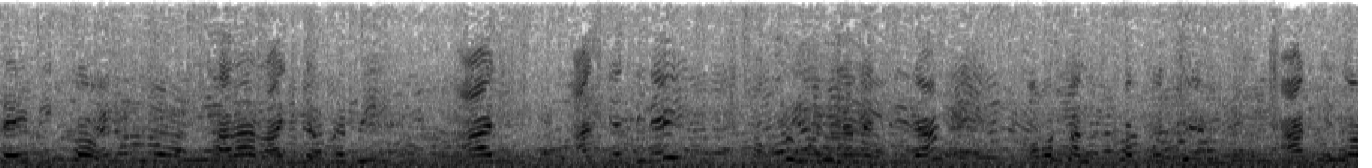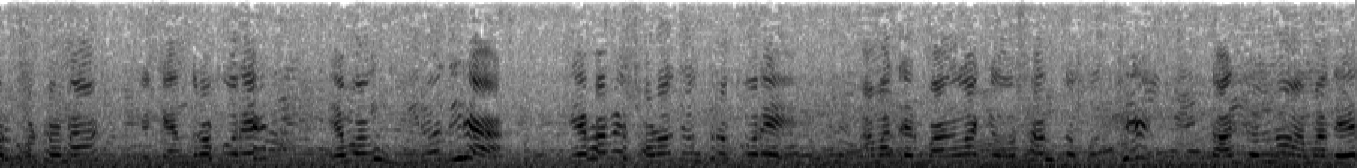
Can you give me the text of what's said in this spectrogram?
সেই বিক্ষোভ সারা রাজ্যব্যাপী আজ আজকের দিনেই সকল মহিলা নেত্রীরা অবস্থান বিক্ষোভ করছে আর্থিকর ঘটনাকে কেন্দ্র করে এবং বিরোধীরা যেভাবে ষড়যন্ত্র করে আমাদের বাংলাকে অশান্ত করছে, তার জন্য আমাদের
